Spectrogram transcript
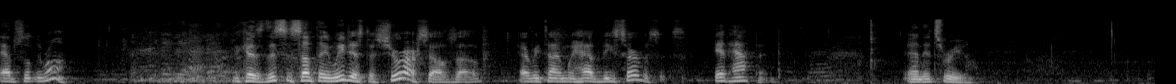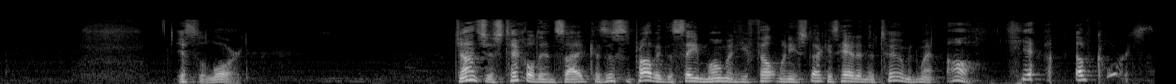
absolutely wrong. Because this is something we just assure ourselves of every time we have these services. It happened. And it's real. It's the Lord. John's just tickled inside because this is probably the same moment he felt when he stuck his head in the tomb and went, Oh, yeah, of course.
